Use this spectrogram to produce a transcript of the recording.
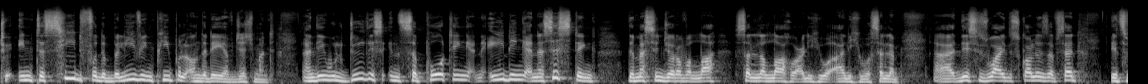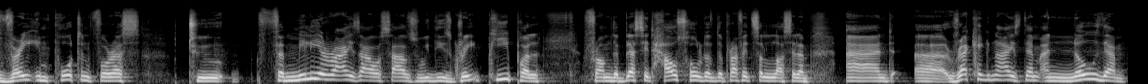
to intercede for the believing people on the day of judgment. And they will do this in supporting and aiding and assisting the Messenger of Allah sallallahu alaihi wasallam. Uh, this is why the scholars have said it's very important for us to familiarize ourselves with these great people from the blessed household of the Prophet ﷺ and uh, recognize them and know them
